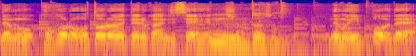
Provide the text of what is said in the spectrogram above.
でも、心衰えてる感じせえへんでしょ。うんどうぞ。でも一方で、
